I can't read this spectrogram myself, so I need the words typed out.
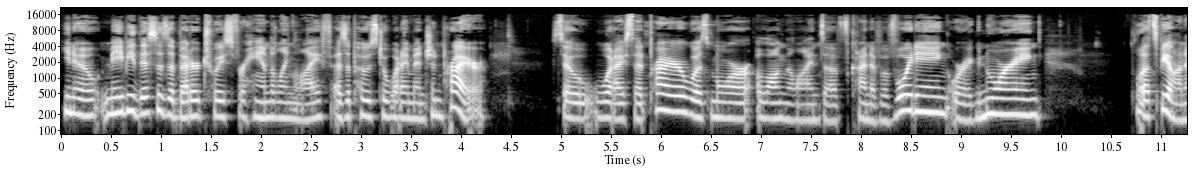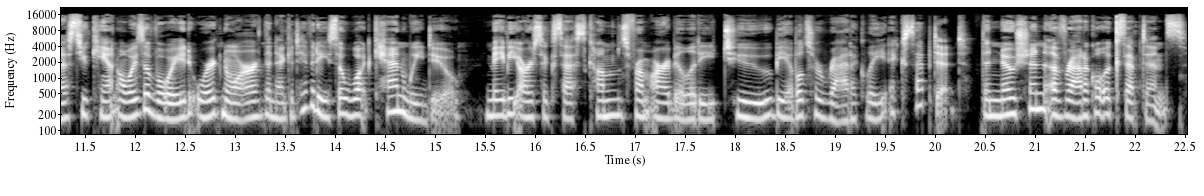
You know, maybe this is a better choice for handling life as opposed to what I mentioned prior. So, what I said prior was more along the lines of kind of avoiding or ignoring. Let's be honest, you can't always avoid or ignore the negativity. So, what can we do? Maybe our success comes from our ability to be able to radically accept it. The notion of radical acceptance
